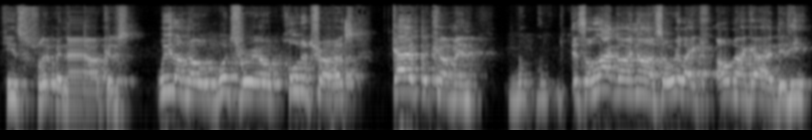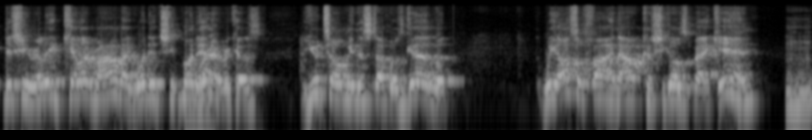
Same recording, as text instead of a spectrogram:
He's flipping out because we don't know what's real, who to trust. Guys are coming. It's a lot going on. So we're like, oh my God, did he did she really kill her mom? Like what did she put right. in her? Because you told me this stuff was good, but we also find out because she goes back in. Mm-hmm.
